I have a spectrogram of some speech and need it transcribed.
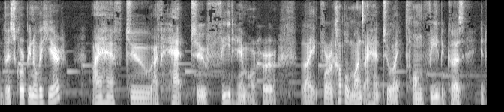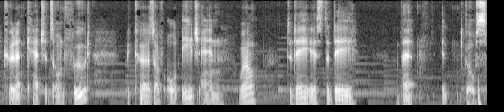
this scorpion over here, I have to, I've had to feed him or her. Like for a couple months, I had to like tongue feed because it couldn't catch its own food because of old age. And well, today is the day that it goes.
